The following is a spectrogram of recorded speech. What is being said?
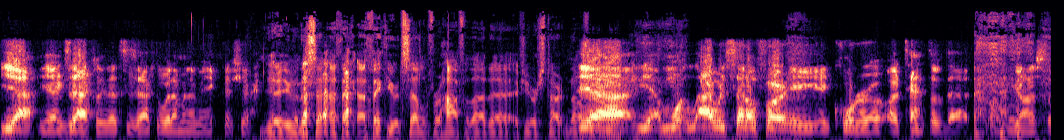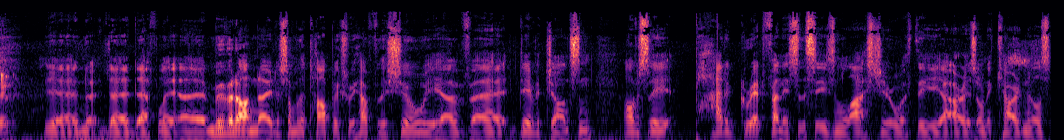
Yeah, yeah, exactly. That's exactly what I'm going to make this year. Yeah, you're going to. set. I think. I think you would settle for half of that uh, if you were starting off. Yeah, right yeah. More, I would settle for a, a quarter, a tenth of that. To be honest with you. Yeah, no, definitely. Uh, moving on now to some of the topics we have for the show. We have uh, David Johnson, obviously had a great finish to the season last year with the uh, Arizona Cardinals.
